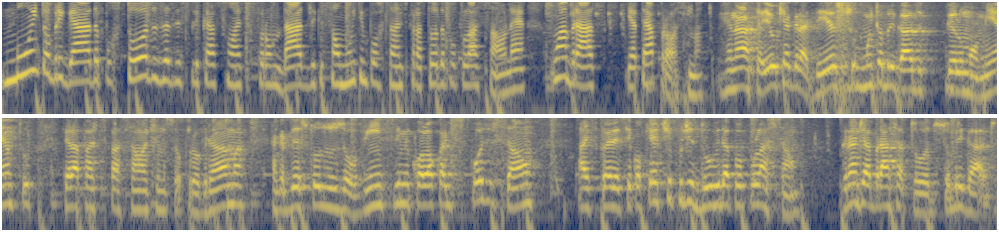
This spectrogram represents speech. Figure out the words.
Muito obrigada por todas as explicações que foram dadas e que são muito importantes para toda a população, né? Um abraço e até a próxima. Renata, eu que agradeço. Muito obrigado pelo momento, pela participação aqui no seu programa. Agradeço todos os ouvintes e me coloco à disposição a esclarecer qualquer tipo de dúvida à população. Grande abraço a todos. Obrigado.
